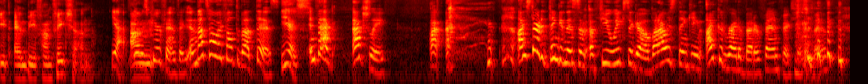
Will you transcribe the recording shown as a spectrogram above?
it and be fan fiction. yeah, it was pure fanfic, and that's how I felt about this. Yes. In fact, actually, I I started thinking this a, a few weeks ago, but I was thinking I could write a better fan fiction than this,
